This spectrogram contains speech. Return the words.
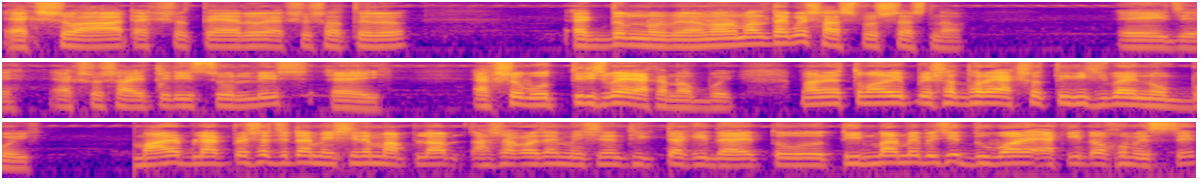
একশো আট, একশো তেরো, একশো সতেরো। একদম নড়বে না নর্মাল থাকবে শ্বাস প্রশ্বাস নাও। এই যে, একশো সাঁত্রিশ চল্লিশ, এই, একশো বত্রিশ বাই একানব্বই। মানে তোমার ওই প্রেশার ধরো একশো তিরিশ বাই নব্বই। মায়ের ব্লাড প্রেশার যেটা মেশিনে মাপলাম, আশা করা যায় মেশিনে ঠিকঠাকই দেয়। তো তিনবার মেপেছি, দুবার একই রকম এসছে।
